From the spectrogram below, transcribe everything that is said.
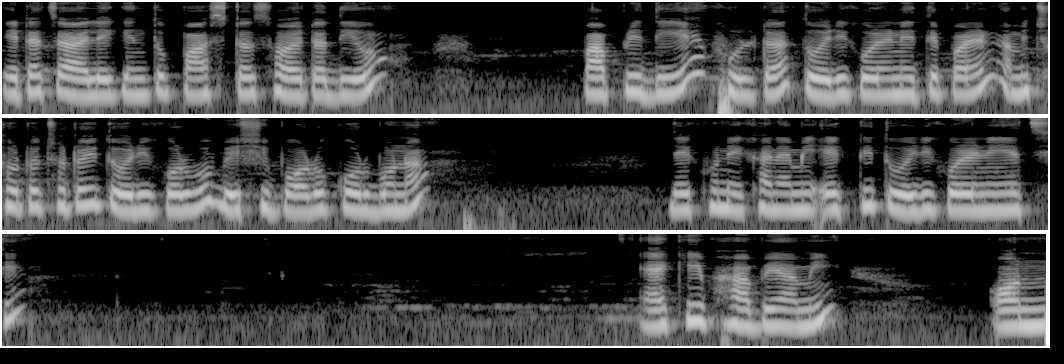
এটা চাইলে কিন্তু পাঁচটা, ছয়টা দিয়েও পাপড়ি দিয়ে ফুলটা তৈরি করে নিতে পারেন। আমি ছোট ছোটই তৈরি করব, বেশি বড় করব না। দেখুন, এখানে আমি একটি তৈরি করে নিয়েছি। একইভাবে আমি অন্য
